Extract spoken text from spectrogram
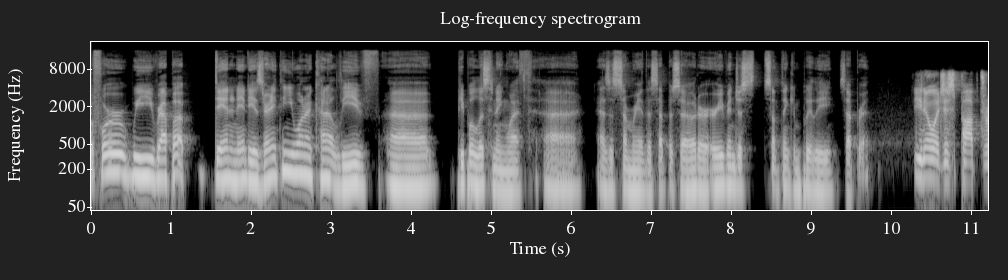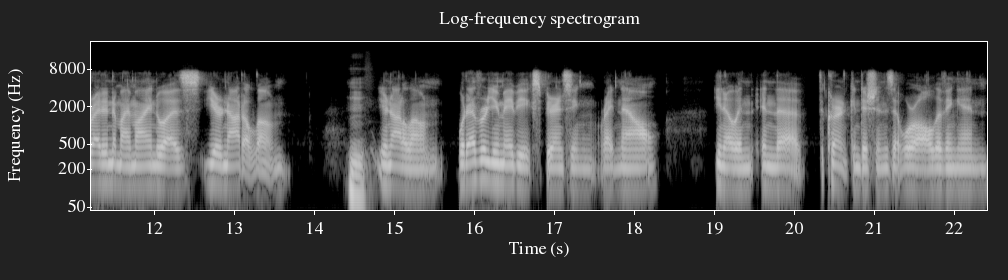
before we wrap up, Dan and Andy, is there anything you want to kind of leave uh, people listening with uh, as a summary of this episode, or, or even just something completely separate? You know what just popped right into my mind was you're not alone. Hmm. You're not alone. Whatever you may be experiencing right now, you know, in in the the current conditions that we're all living in,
